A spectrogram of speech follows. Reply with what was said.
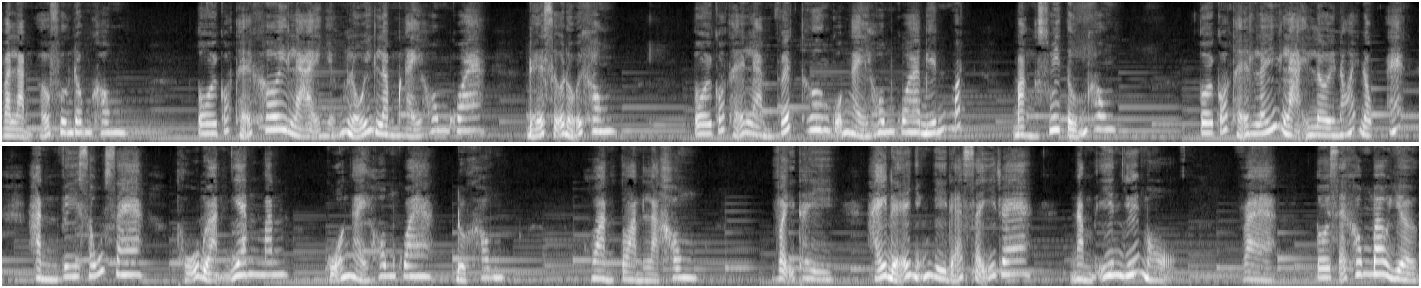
và lạnh ở phương Đông không? Tôi có thể khơi lại những lỗi lầm ngày hôm qua để sửa đổi không? Tôi có thể làm vết thương của ngày hôm qua biến mất bằng suy tưởng không? Tôi có thể lấy lại lời nói độc ác, hành vi xấu xa, thủ đoạn gian manh của ngày hôm qua được không? Hoàn toàn là không. Vậy thì hãy để những gì đã xảy ra nằm yên dưới mộ và tôi sẽ không bao giờ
